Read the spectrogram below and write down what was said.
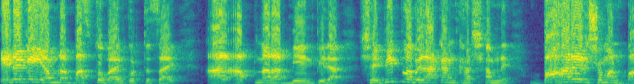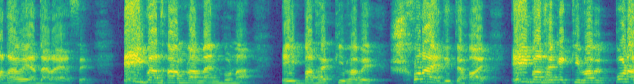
এটাকেই আমরা বাস্তবায়ন করতে চাই। আর আপনারা বিএনপিরা সেই বিপ্লবের আকাঙ্ক্ষার সামনে বাহারের সমান বাধা হইয়া দাঁড়ায় আছেন। এই বাধা আমরা মানব না। এই বাধা কীভাবে সরায় দিতে হয়, এই বাধাকে কীভাবে পড়া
